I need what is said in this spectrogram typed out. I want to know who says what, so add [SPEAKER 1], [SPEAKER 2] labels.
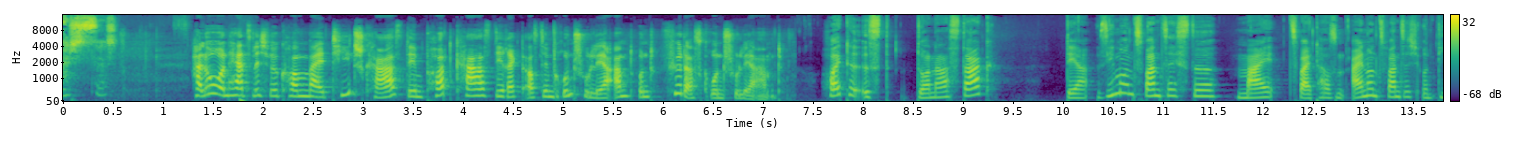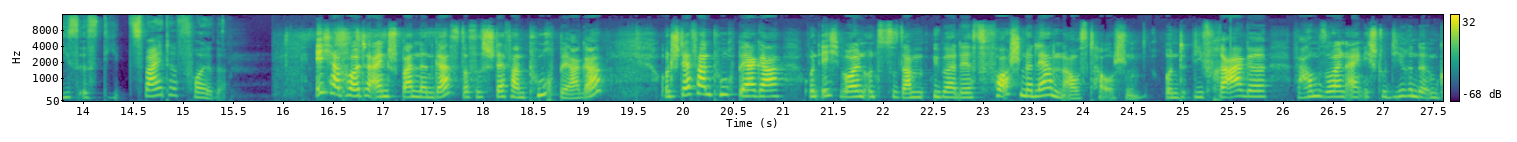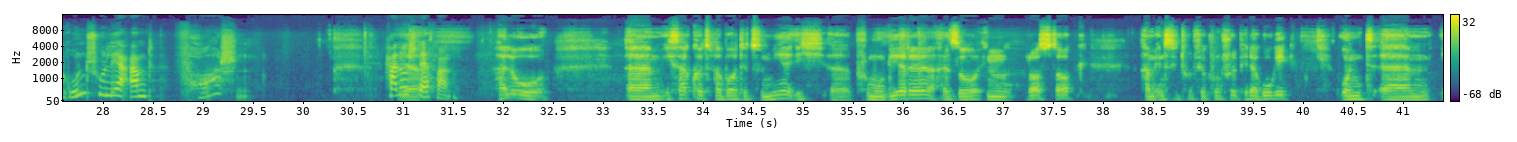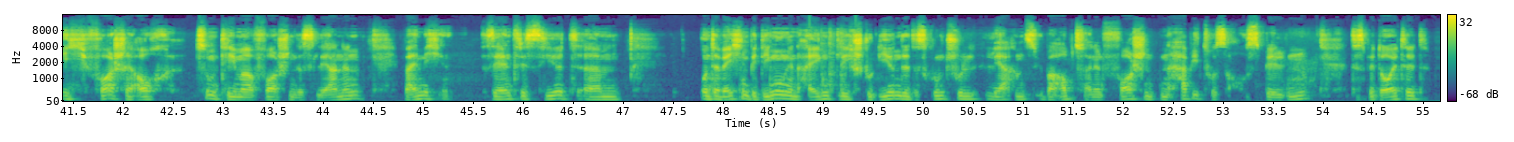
[SPEAKER 1] Teachcast.
[SPEAKER 2] Hallo und herzlich willkommen bei Teachcast, dem Podcast direkt aus dem Grundschullehramt und für das Grundschullehramt. Heute ist Donnerstag, der 27. Mai 2021 und dies ist die zweite Folge. Ich habe heute einen spannenden Gast, das ist Stefan Puchberger. Und Stefan Puchberger und ich wollen uns zusammen über das forschende Lernen austauschen. Und die Frage, warum sollen eigentlich Studierende im Grundschullehramt forschen? Hallo ja. Stefan.
[SPEAKER 3] Hallo. Ähm, ich sage kurz ein paar Worte zu mir. Ich äh, promoviere also in Rostock am Institut für Grundschulpädagogik und ähm, ich forsche auch zum Thema forschendes Lernen, weil mich sehr interessiert, ähm, unter welchen Bedingungen eigentlich Studierende des Grundschullehramts überhaupt zu einem forschenden Habitus ausbilden. Das bedeutet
